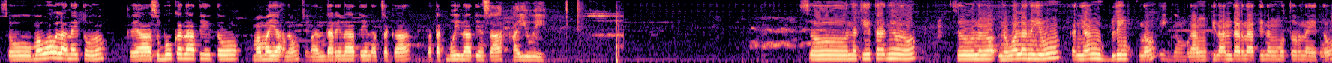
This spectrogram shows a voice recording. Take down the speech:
so mawawala na ito, no? Kaya subukan natin ito mamaya, no? Paandarin natin at saka patakbuhin natin sa highway. So, nakita niyo, no? So, na- nawala na yung kanyang blink, no? Nang pinaandar natin ang motor na ito.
